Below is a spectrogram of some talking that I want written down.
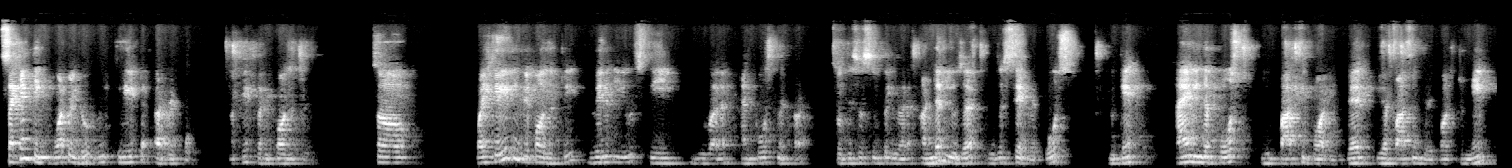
Second thing, what we'll do, we'll create a repo. Okay, so repository. So while creating repository, we will use the URL and post method. So this is simple URL. Under user, you just say repos. Okay. And in the post, you pass the body where you are passing the repository name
